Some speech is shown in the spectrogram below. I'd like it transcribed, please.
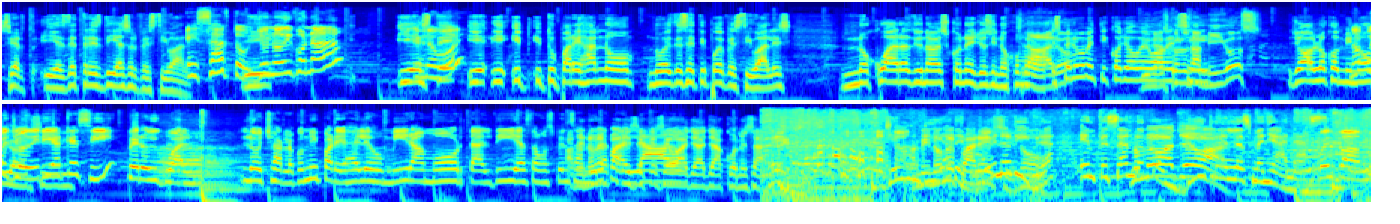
¿cierto? Y es de tres días el festival. Exacto, Y- yo no digo nada. y ¿y me este voy? y, y- y- y tu pareja no no es de ese tipo de festivales. No cuadras de una vez con ellos, sino como, Claro. espera un momentico, yo ¿Y veo a ver con si los amigos? yo hablo con mi no, novio. pues a yo si diría él- que sí, pero igual lo charlo con mi pareja y le digo, mira, amor, tal día estamos A pensando mí no me a parece que se lado". vaya ya con esa gente. A mí no me parece, buena no. vibra, empezando No me va a con llevar. Vibra en las mañanas. Pues vamos.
